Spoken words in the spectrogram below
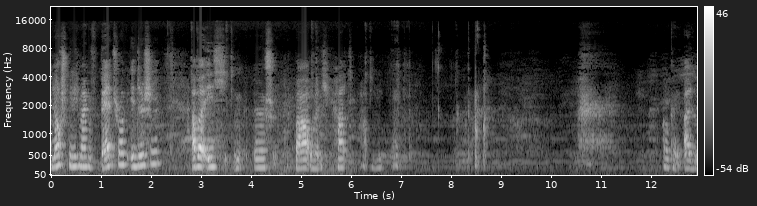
noch spiele ich Minecraft Bedrock Edition. Aber ich äh, spar oder ich hat, hat Okay, also.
